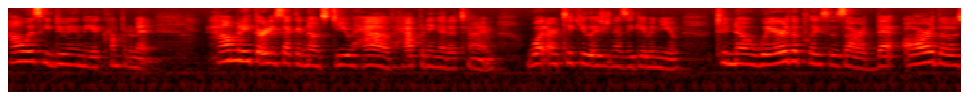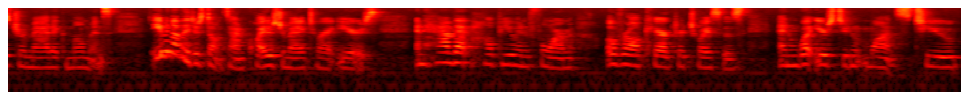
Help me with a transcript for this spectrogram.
how is he doing the accompaniment, how many 30 second notes do you have happening at a time, what articulation has he given you, to know where the places are that are those dramatic moments, even though they just don't sound quite as dramatic to our ears, and have that help you inform overall character choices and what your student wants to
